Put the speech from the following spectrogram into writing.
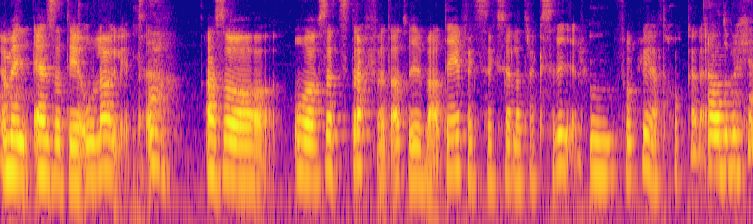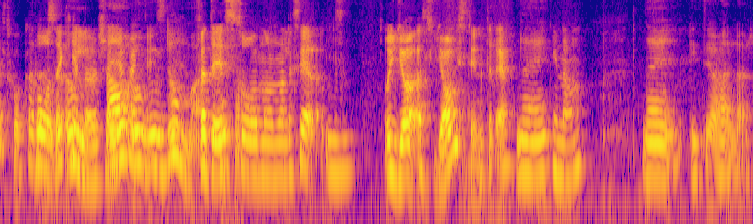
Ja, men ens att det är olagligt. "Ah." Alltså oavsett straffet, att vi bara, det är faktiskt sexuella trakasserier. mm. Folk blir helt chockade. ja de blir helt chockade. Både Alltså, killar och tjejer ja, faktiskt. ungdomar. För att det är liksom. så normaliserat. Mm. Och jag, alltså, jag visste inte det Nej, innan. nej, inte jag heller.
